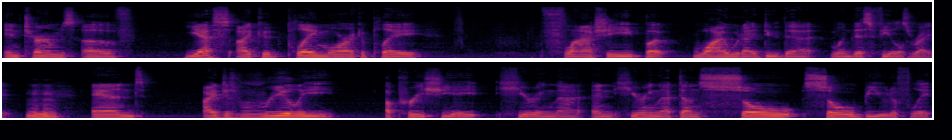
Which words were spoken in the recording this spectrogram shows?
in terms of yes, I could play more, I could play flashy, but why would I do that when this feels right? mm-hmm. and I just really appreciate hearing that and hearing that done so so beautifully.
